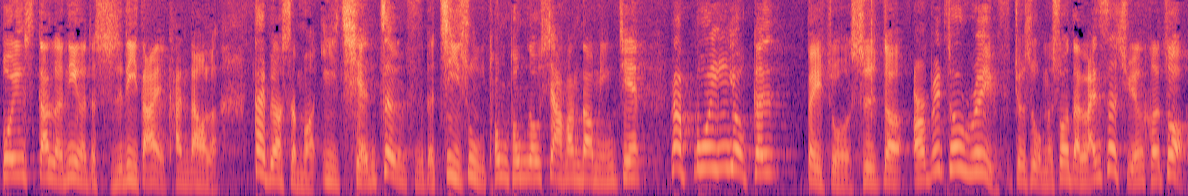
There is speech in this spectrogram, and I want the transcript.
波音 Starliner 的实力，大家也看到了，代表什么？以前政府的技术通通都下放到民间，那波音又跟贝佐斯的 Orbital Reef，就是我们说的蓝色起源合作。”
